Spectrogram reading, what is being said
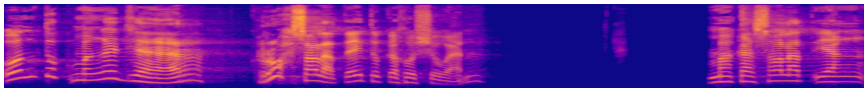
Untuk mengejar ruh salat yaitu kehusuan, maka salat yang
